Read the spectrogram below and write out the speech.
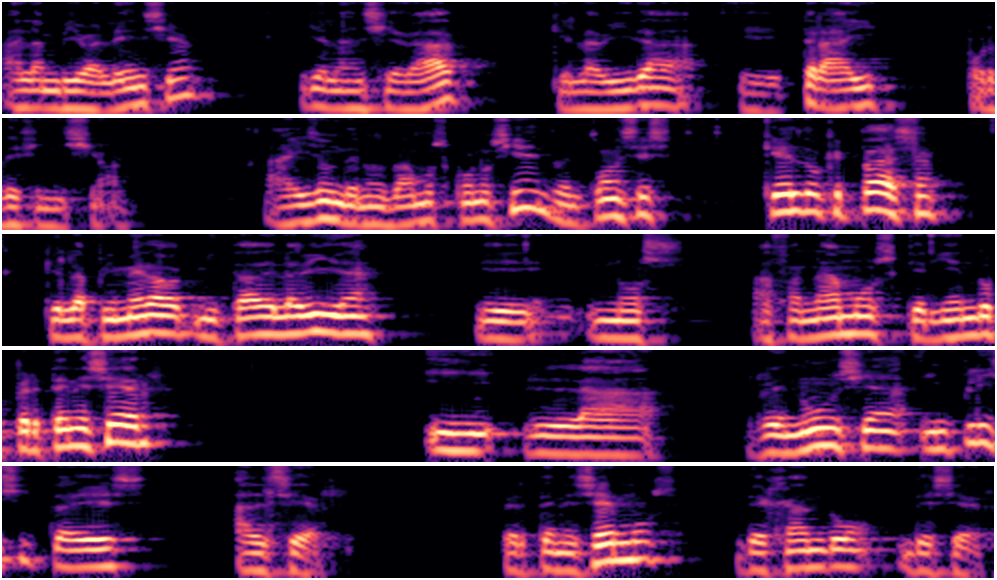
a la ambivalencia y a la ansiedad que la vida eh, trae por definición. Ahí es donde nos vamos conociendo. Entonces, ¿qué es lo que pasa? Que la primera mitad de la vida eh, nos afanamos queriendo pertenecer y la renuncia implícita es al ser. Pertenecemos dejando de ser.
